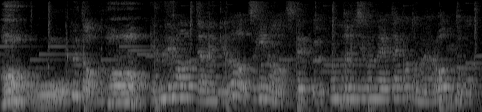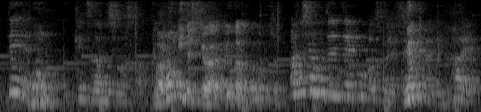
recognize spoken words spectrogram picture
はおおふとあ。はやめようじゃないけど次のステップ本当に自分のやりたいこともやろうと思って決断しました。はい本人としては良かったと思ったでしょ？私はもう全然後悔してないです。ね？はい。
